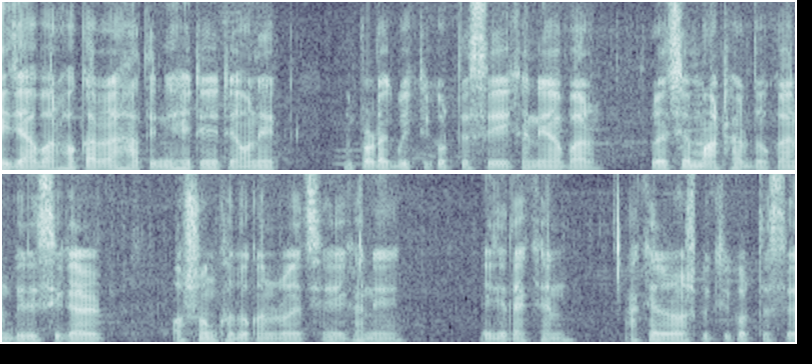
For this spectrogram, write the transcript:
এই যে আবার হকাররা হাতে নিয়ে হেঁটে হেঁটে অনেক প্রোডাক্ট বিক্রি করতেছে। এখানে আবার রয়েছে মাঠার দোকান, বিড়ি সিগারেট অসংখ্য দোকান রয়েছে। এখানে এই যে দেখেন, আখের রস বিক্রি করতেছে।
